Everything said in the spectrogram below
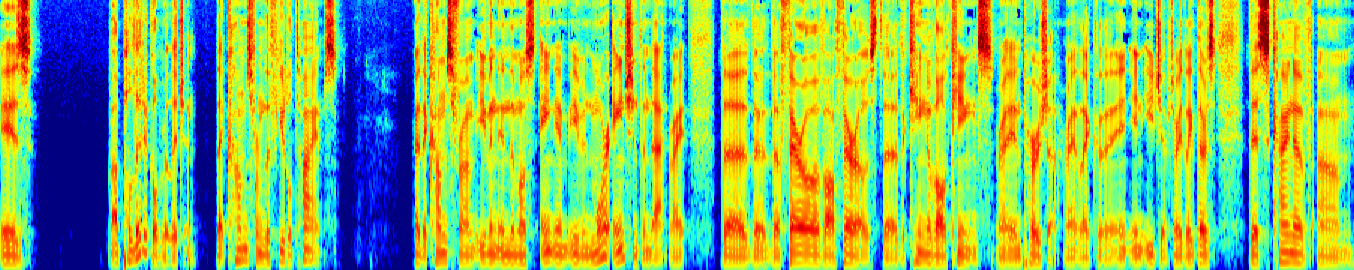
is a political religion that comes from the feudal times, right? That comes from even in the most ancient, even more ancient than that, right? The, the the pharaoh of all pharaohs, the the king of all kings, right in Persia, right, like uh, in, in Egypt, right. Like there's this kind of um,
